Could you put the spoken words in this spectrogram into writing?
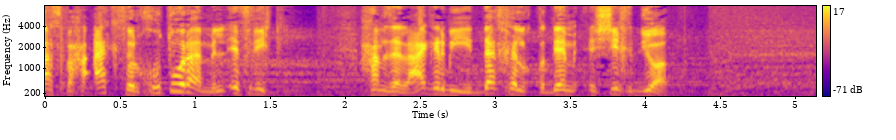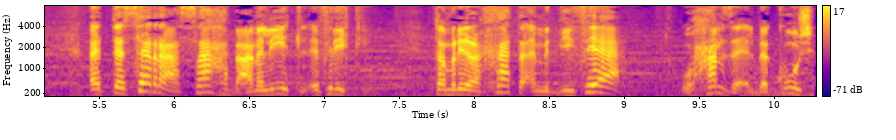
أصبح أكثر خطورة من الإفريقي. حمزة العقربي يتدخل قدام الشيخ ديوب. التسرع صاحب عملية الإفريقي. تمريره خاطئه من الدفاع وحمزة البكوش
